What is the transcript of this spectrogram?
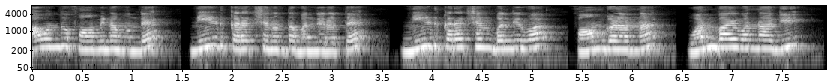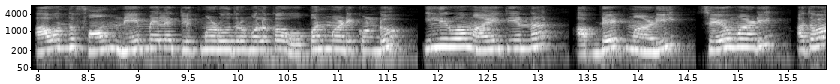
ಆ ಒಂದು ಫಾರ್ಮಿನ ಮುಂದೆ ನೀಡ್ ಕರೆಕ್ಷನ್ ಅಂತ ಬಂದಿರುತ್ತೆ. ನೀಡ್ ಕರೆಕ್ಷನ್ ಬಂದಿರುವ ಫಾರ್ಮ್ ಗಳನ್ನ ಒನ್ ಬೈ ಒನ್ ಆಗಿ ಆ ಒಂದು ಫಾರ್ಮ್ ನೇಮ್ ಮೇಲೆ ಕ್ಲಿಕ್ ಮಾಡುವುದರ ಮೂಲಕ ಓಪನ್ ಮಾಡಿಕೊಂಡು ಇಲ್ಲಿರುವ ಮಾಹಿತಿಯನ್ನ ಅಪ್ಡೇಟ್ ಮಾಡಿ ಸೇವ್ ಮಾಡಿ ಅಥವಾ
